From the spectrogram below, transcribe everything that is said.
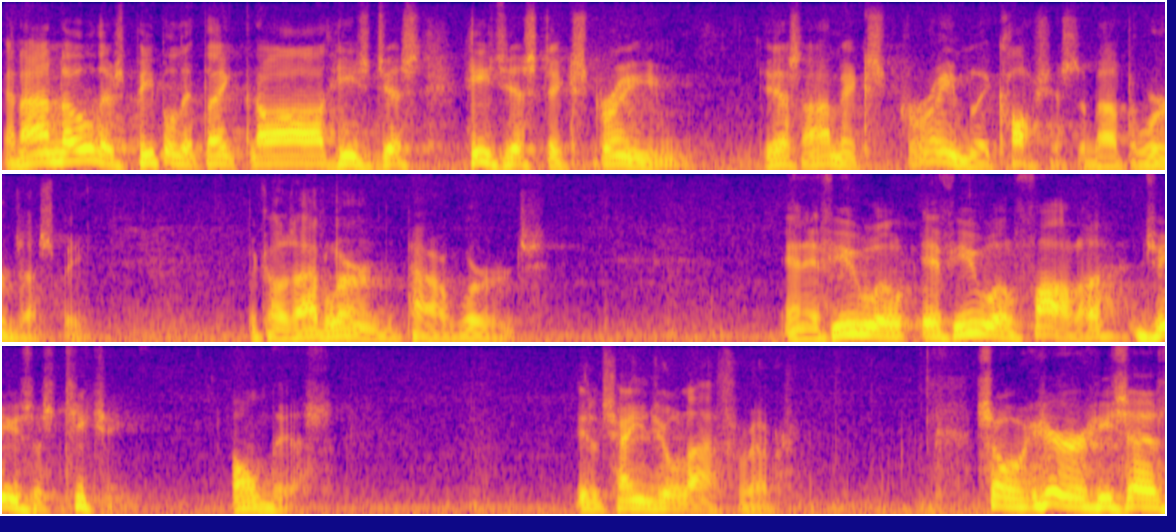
And I know there's people that think, oh, he's just, he's just extreme. Yes, I'm extremely cautious about the words I speak because I've learned the power of words. And if you will, if you will follow Jesus' teaching on this, it'll change your life forever. So here he says,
